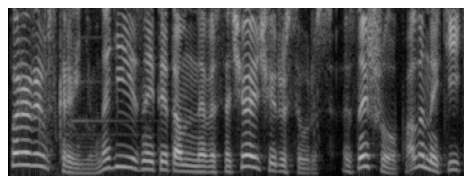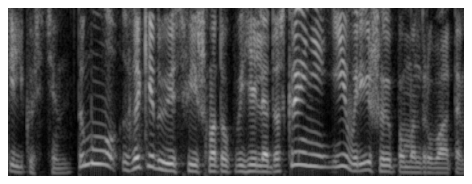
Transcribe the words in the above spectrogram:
Перерив скриню, в надії знайти там невистачаючий ресурс. Знайшов, але не в тій кількості. Тому закидую свій шматок вугілля до скрині і вирішую помандрувати.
